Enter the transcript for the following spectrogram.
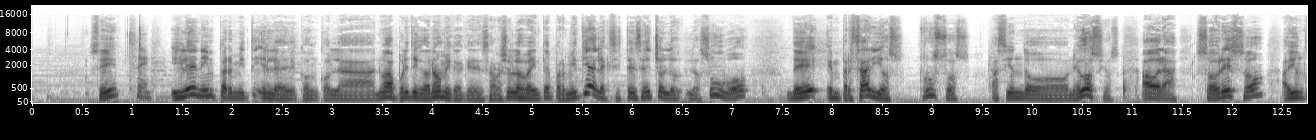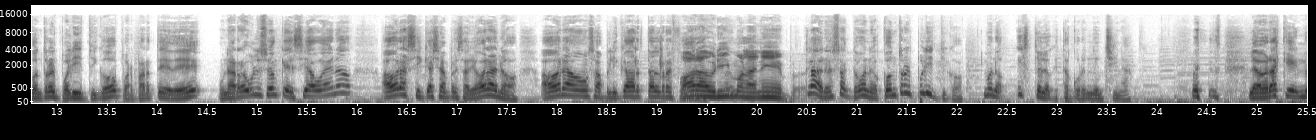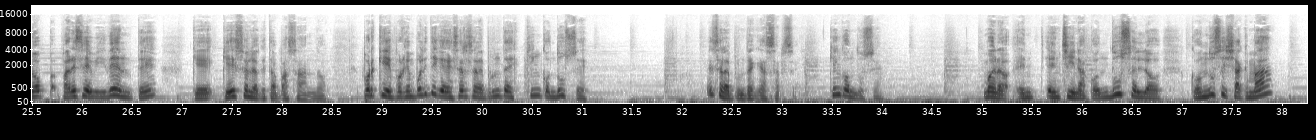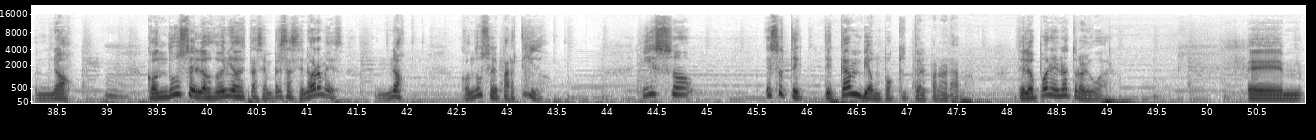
¿Sí? Sí. Y Lenin permitía, el- con, con la nueva política económica que desarrolló en los 20, permitía la existencia, de hecho lo- los hubo, de empresarios rusos haciendo negocios. Ahora, sobre eso hay un control político por parte de una revolución que decía, bueno, ahora sí que haya empresarios, ahora no, ahora vamos a aplicar tal reforma. Ahora abrimos la NEP. Claro, exacto. Bueno, control político. Bueno, esto es lo que está ocurriendo en China. la verdad es que no parece evidente que, que eso es lo que está pasando. ¿Por qué? Porque en política hay que hacerse la pregunta es quién conduce. Esa es la pregunta que hay que hacerse. ¿Quién conduce? Bueno, en, en China, ¿conduce, lo, ¿conduce Jack Ma? No. Mm. ¿Conducen los dueños de estas empresas enormes? No. Conduce el partido. Y eso, eso te, te cambia un poquito el panorama. Te lo pone en otro lugar. Em,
